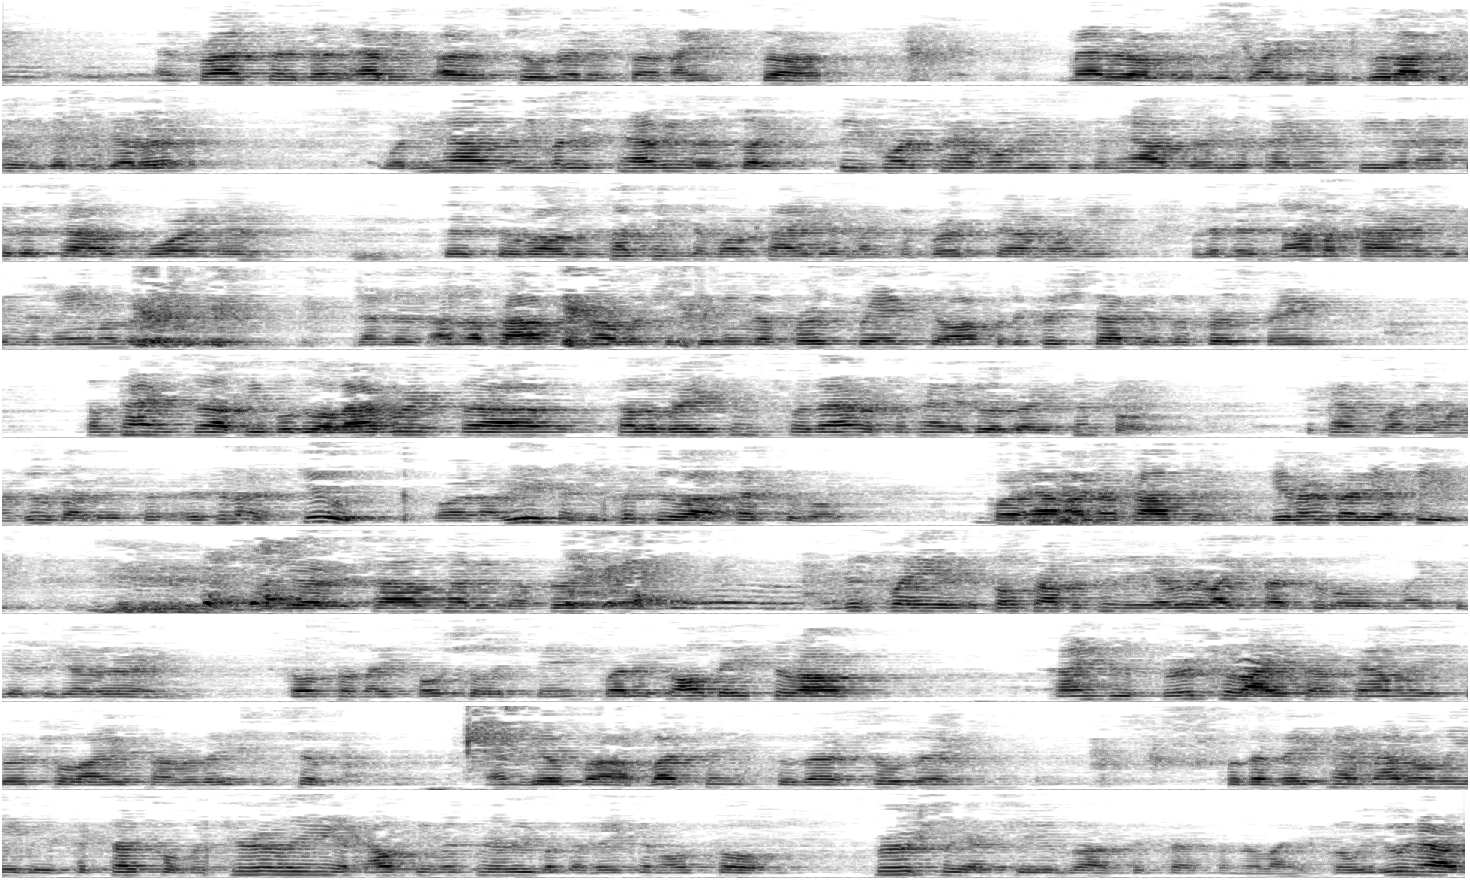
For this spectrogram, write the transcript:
And for us, uh, having uh, children is a nice uh, matter of rejoicing. It's a good opportunity to get together. When you have anybody's having those like three, four ceremonies you can have during the pregnancy, then after the child's born, there's there's the well, there's some things that are more private, like the birth ceremony. But then there's namakarna, giving the name of the baby. Then there's annaprasana, which is giving the first grain to offer to Krishna, give the first grain. Sometimes uh, people do elaborate uh, celebrations for that, or sometimes they do it very simple. Depends what they want to do, but it's, a, it's an excuse or a reason you could do a festival for annaprasana, give everybody a feast when your child's having the first grain. This way, it's also opportunity. Everyone likes festivals and likes to get together, and it's also a nice social exchange. But it's all based around trying to spiritualize our family, spiritualize our relationships, and give uh, blessings to their children so that they can not only be successful materially and healthy materially, but that they can also spiritually achieve uh, success in their life. So we do have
